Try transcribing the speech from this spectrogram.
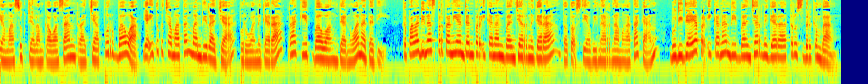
yang masuk dalam kawasan Raja Purbawa, yaitu Kecamatan Mandiraja, Purwanegara, Rakit, Bawang, dan Wanadadi. Kepala Dinas Pertanian dan Perikanan Banjarnegara, Toto Setiawinarna mengatakan, budidaya perikanan di Banjarnegara terus berkembang.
